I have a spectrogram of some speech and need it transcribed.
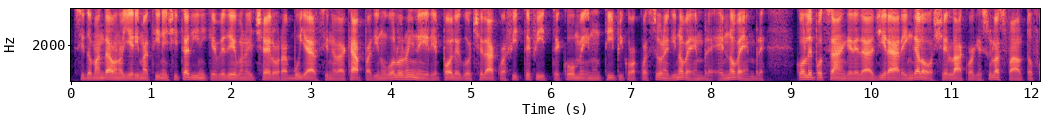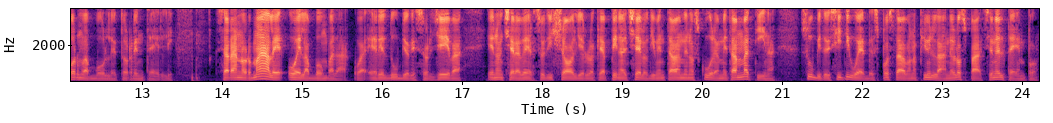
Si domandavano ieri mattina i cittadini che vedevano il cielo rabbuiarsi nella cappa di nuvoloni neri e poi le gocce d'acqua fitte fitte, come in un tipico acquazzone di novembre e novembre, con le pozzanghere da girare in galosce e l'acqua che sull'asfalto forma bolle e torrentelli. Sarà normale o è la bomba d'acqua? Era il dubbio che sorgeva e non c'era verso di scioglierlo che appena il cielo diventava meno scuro a metà mattina, subito i siti web spostavano più in là nello spazio e nel tempo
